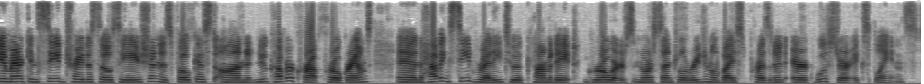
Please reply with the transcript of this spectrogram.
The American Seed Trade Association is focused on new cover crop programs and having seed ready to accommodate growers. North Central Regional Vice President Eric Wooster explains.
